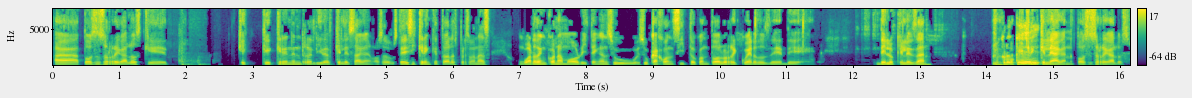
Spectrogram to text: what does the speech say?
a todos esos regalos que, que, que creen en realidad que les hagan. O sea, ¿ustedes sí creen que todas las personas guarden con amor y tengan su, su cajoncito con todos los recuerdos de, de, de lo que les dan? Yo creo ¿O qué creen que, que le hagan a todos esos regalos?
